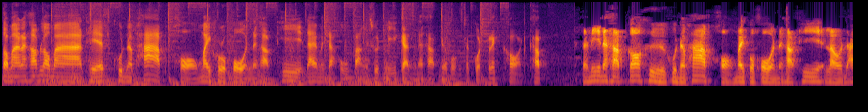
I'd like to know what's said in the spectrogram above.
ต่อมานะครับ เรามาเทสคุณภาพของไมโครโฟนนะครับ ที่ได้มาจากหูฟังชุดนี้กันนะครับ เดี๋ยวผมจะกด Record ครับ และนี่นะครับก็คือคุณภาพของไมโครโฟนนะครับที่เราได้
